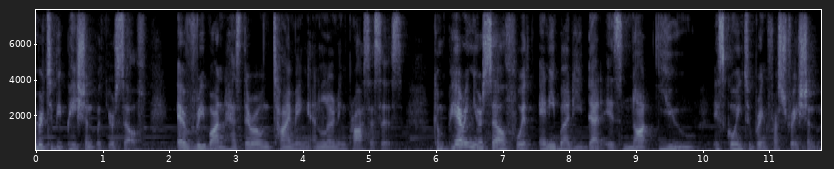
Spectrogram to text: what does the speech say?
Remember to be patient with yourself. Everyone has their own timing and learning processes. Comparing yourself with anybody that is not you is going to bring frustration.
